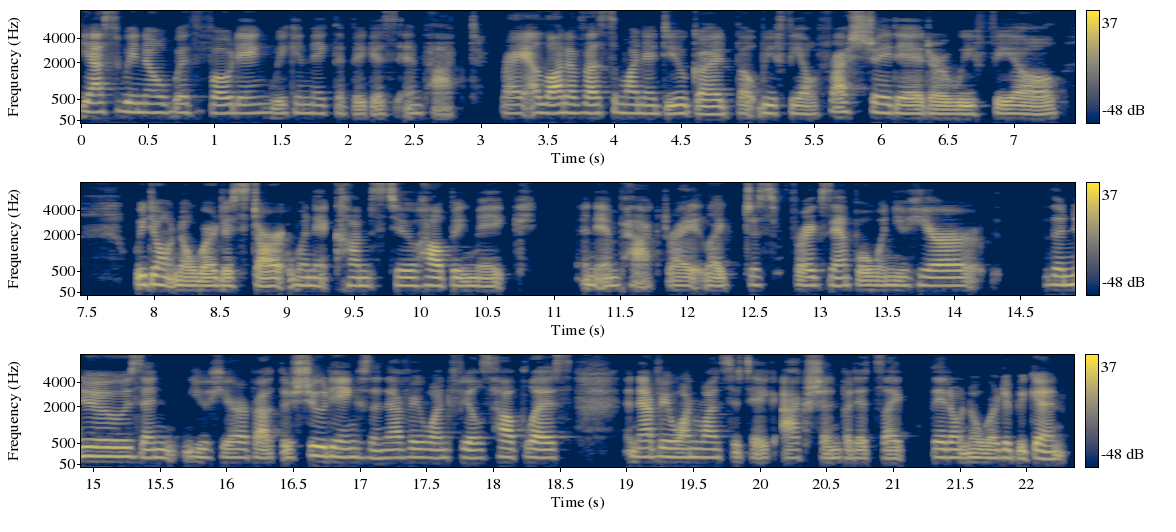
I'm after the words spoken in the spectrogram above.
yes, we know with voting we can make the biggest impact, right? A lot of us want to do good, but we feel frustrated or we feel we don't know where to start when it comes to helping make an impact, right? Like, just for example, when you hear the news and you hear about the shootings and everyone feels helpless and everyone wants to take action, but it's like they don't know where to begin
